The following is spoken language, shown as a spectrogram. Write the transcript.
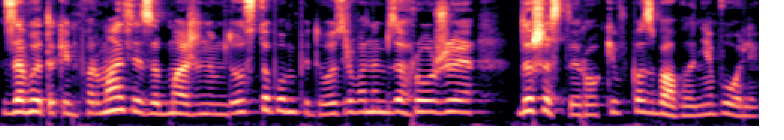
За виток інформації з обмеженим доступом підозрюваним загрожує до 6 років позбавлення волі.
